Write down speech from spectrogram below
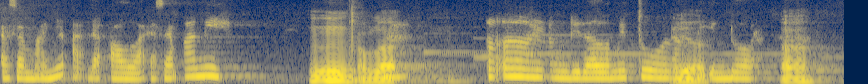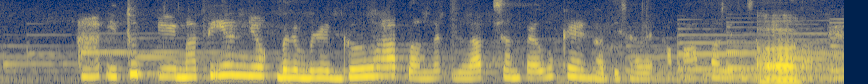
SMA-nya ada aula SMA nih Hmm. Aula. Heeh, yang di dalam itu yang Iya. di indoor Ah. ah itu dimatiin yok bener-bener gelap banget gelap sampai lu kayak nggak bisa lihat apa-apa gitu sama ah. motornya.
